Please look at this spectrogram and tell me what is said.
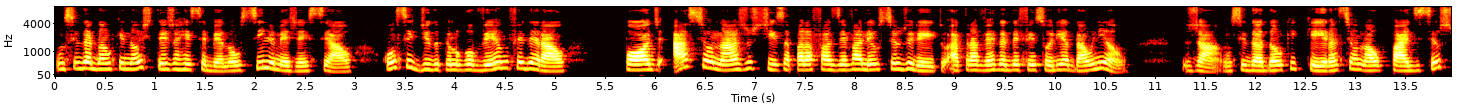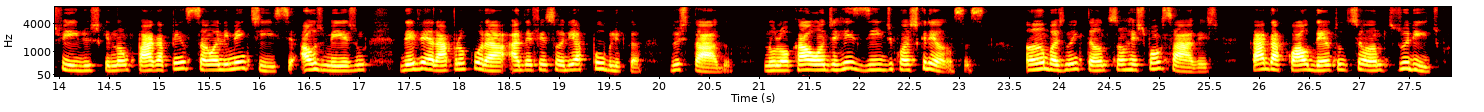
um cidadão que não esteja recebendo auxílio emergencial concedido pelo governo federal pode acionar a justiça para fazer valer o seu direito através da Defensoria da União. Já um cidadão que queira acionar o pai de seus filhos que não paga pensão alimentícia aos mesmos deverá procurar a Defensoria Pública do Estado, no local onde reside com as crianças. Ambas, no entanto, são responsáveis, cada qual dentro do seu âmbito jurídico,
